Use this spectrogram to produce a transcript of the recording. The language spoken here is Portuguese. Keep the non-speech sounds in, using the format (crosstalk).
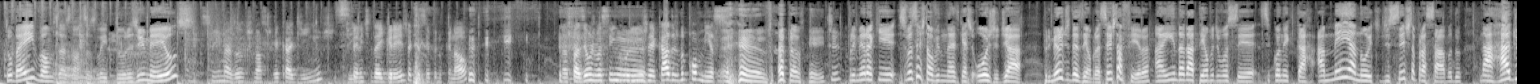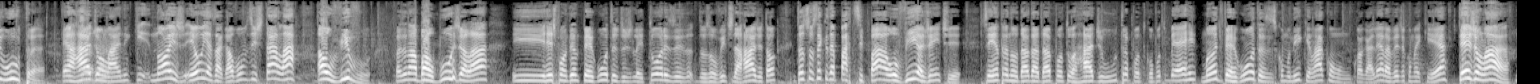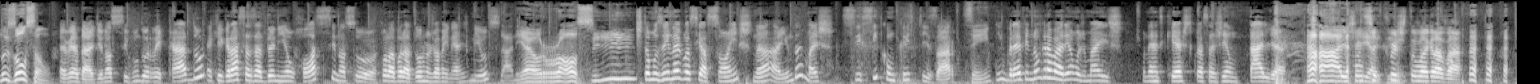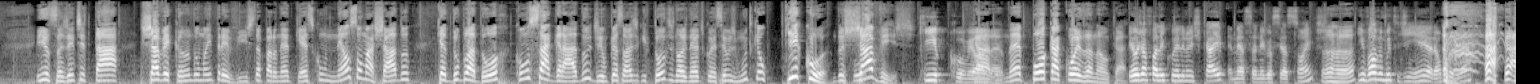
Muito bem, vamos às nossas leituras de e-mails. Sim, mas os nossos recadinhos, Sim. diferente da igreja, que é sempre no final. (laughs) Nós fazemos você engolir os recados no começo. (laughs) Exatamente. Primeiro aqui, se você está ouvindo o Nerdcast hoje, dia 1 de dezembro, é sexta-feira, ainda dá tempo de você se conectar à meia-noite de sexta para sábado na Rádio Ultra. É a rádio online que nós, eu e a Zagal, vamos estar lá ao vivo, fazendo uma balbúrdia lá e respondendo perguntas dos leitores e dos ouvintes da rádio e tal. Então, se você quiser participar, ouvir a gente, você entra no www.radioultra.com.br, mande perguntas, se comuniquem lá com, com a galera, veja como é que é. Estejam lá, nos ouçam. É verdade. E nosso segundo recado é que graças a Daniel Rossi, nosso colaborador no Jovem Nerd News, Daniel Rossi. estamos em negociações, né, ainda, mas se se concretizar, Sim. em breve não gravaremos mais o Nerdcast com essa gentalha Olha (laughs) que a gente costuma gravar. (laughs) Isso, a gente tá chavecando uma entrevista para o Nerdcast com o Nelson Machado, que é dublador consagrado de um personagem que todos nós nerds conhecemos muito, que é o Kiko do Chaves. Kiko, meu Cara, amigo. não é pouca coisa não, cara. Eu já falei com ele no Skype, é nessas negociações. Aham. Envolve muito dinheiro, é um problema.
